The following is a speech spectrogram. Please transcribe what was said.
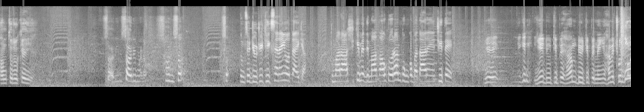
हम तो रुके ही हैं sorry sorry madam sorry sorry तुमसे ड्यूटी ठीक से नहीं होता है क्या? तुम्हारा आशिकी में दिमाग आउट हो रहा है हम तुमको बता रहे हैं चीते। ये लेकिन ये ड्यूटी पे है हम ड्यूटी पे नहीं है हमें छोड़ दो।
